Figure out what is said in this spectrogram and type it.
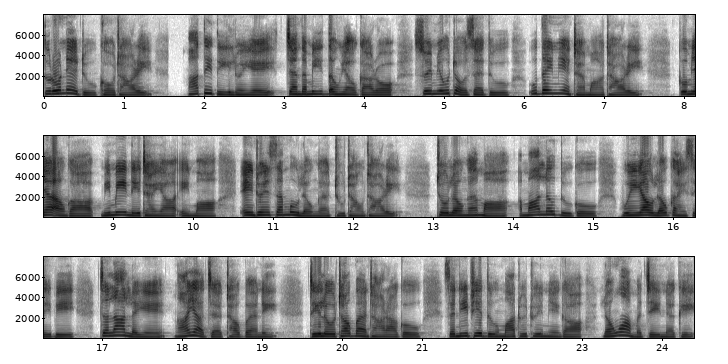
သူတို့နဲ့အတူခေါ်ထားတယ်။မတီတီလွင်ရဲ့ကြံသမီး၃ယောက်ကတော့ဆွေမျိုးတော်ဆက်သူဦးသိမ့်မြင့်ထံမှာထားတယ်။ ကိုမြတ်အောင်ကမိမိနေထိုင်ရာအိမ်မှာအိမ်တွင်းစက်မှုလုပ်ငန်းထူထောင်ထားတယ်။ထိုလုပ်ငန်းမှာအမလုပ်သူကိုဝင်ရောက်လောက်ကင်စေပြီးတလလျင်900ကျပ်ထောက်ပံ့နေ။ဒီလိုထောက်ပံ့ထားတာကိုဇနီးဖြစ်သူမထွေးထွေးမြင့်ကလုံးဝမကျေနပ်ခဲ့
